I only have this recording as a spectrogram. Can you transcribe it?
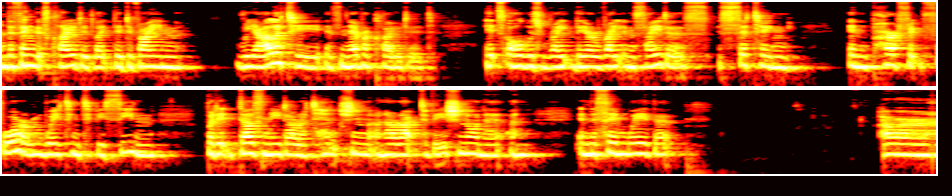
And the thing that's clouded like the divine reality is never clouded it's always right there right inside us sitting in perfect form waiting to be seen. But it does need our attention and our activation on it. And in the same way that our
